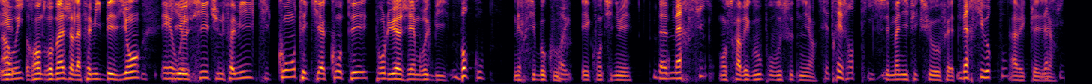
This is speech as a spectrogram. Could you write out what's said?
Et Ah oui. rendre hommage à la famille Bézian, Et qui oui. aussi est une famille qui compte et qui a compté pour l'UAGM Rugby. Beaucoup. Merci beaucoup Oui. et continuez. Ben, merci. On sera avec vous pour vous soutenir. C'est très gentil. C'est magnifique ce que vous faites. Merci beaucoup. Avec plaisir. Merci.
